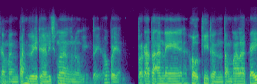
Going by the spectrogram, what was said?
zaman pas gue idealisme ngono kayak apa ya perkataannya Hoki dan Tan Malakai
